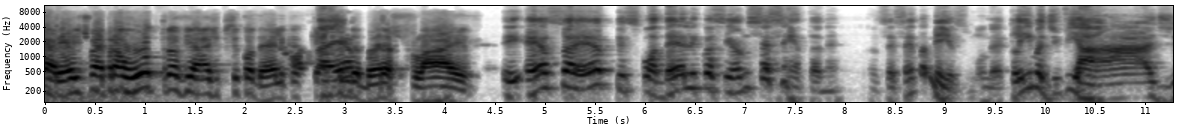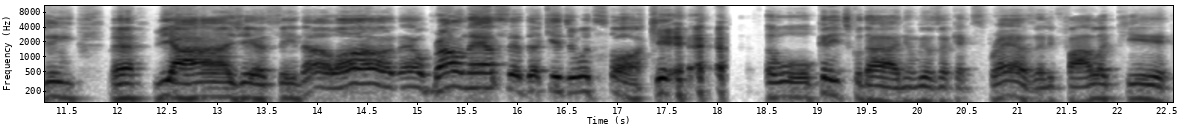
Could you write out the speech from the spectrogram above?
Cara, e aí a gente vai para outra viagem psicodélica, que é é... the Butterfly. E essa é psicodélico, assim, anos 60, né? Anos 60 mesmo, né? Clima de viagem, né? Viagem, assim, não, ó, né? o Brown Acid aqui de Woodstock. o crítico da New Music Express, ele fala que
